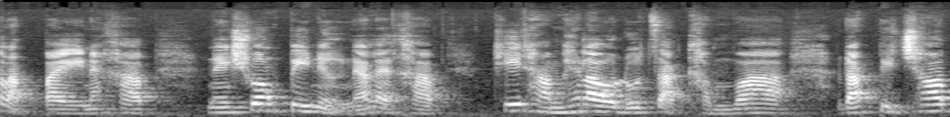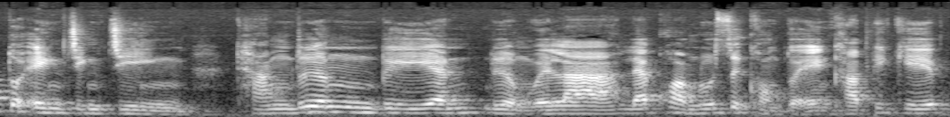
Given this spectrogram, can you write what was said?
กลับไปนะครับ ในช่วงปีหนึ่งนั่นแหละครับ ที่ทำให้เรารู้จักคำว่า รับผิดชอบตัวเองจริง ๆ ทั้งเรื่องเรียนเรื่องเวลาและความรู้สึกของตัวเองครับพี่กิฟต์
